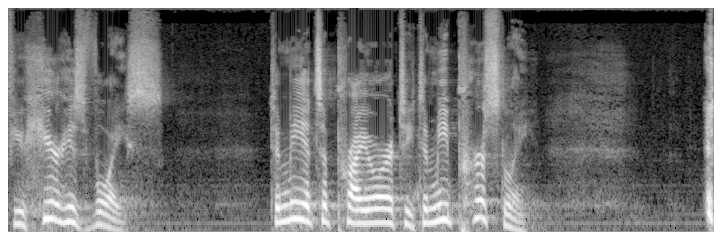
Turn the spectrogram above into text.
if you hear his voice, to me it's a priority, to me personally.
